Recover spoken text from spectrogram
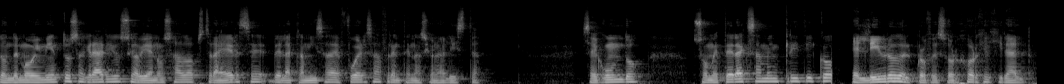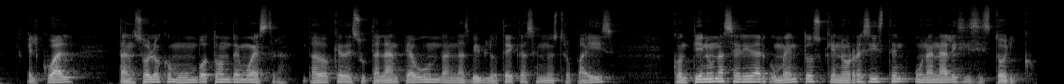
donde movimientos agrarios se habían osado abstraerse de la camisa de fuerza frente nacionalista. Segundo, someter a examen crítico el libro del profesor Jorge Giraldo, el cual, tan solo como un botón de muestra, dado que de su talante abundan las bibliotecas en nuestro país, contiene una serie de argumentos que no resisten un análisis histórico,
